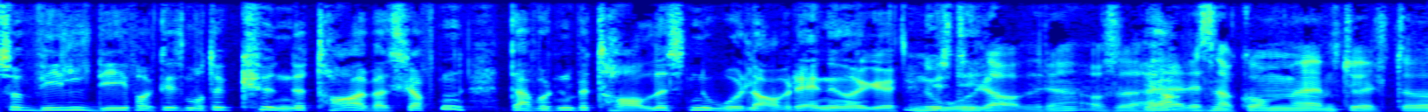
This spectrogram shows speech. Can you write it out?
så vil de faktisk måtte kunne ta arbeidskraften der hvor den betales noe lavere enn i Norge. Noe de... lavere? Altså Her ja. er det snakk om eventuelt å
